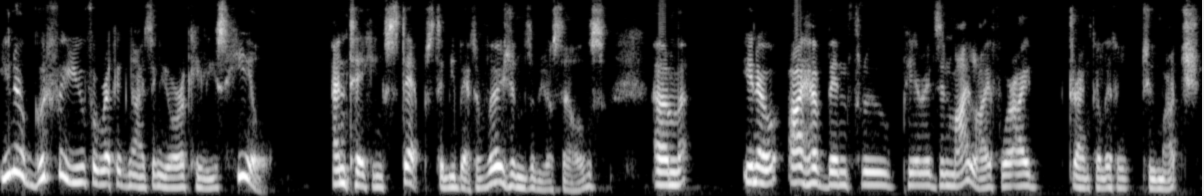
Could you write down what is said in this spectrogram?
you know, good for you for recognizing your Achilles heel and taking steps to be better versions of yourselves. Um, you know, I have been through periods in my life where I drank a little too much.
